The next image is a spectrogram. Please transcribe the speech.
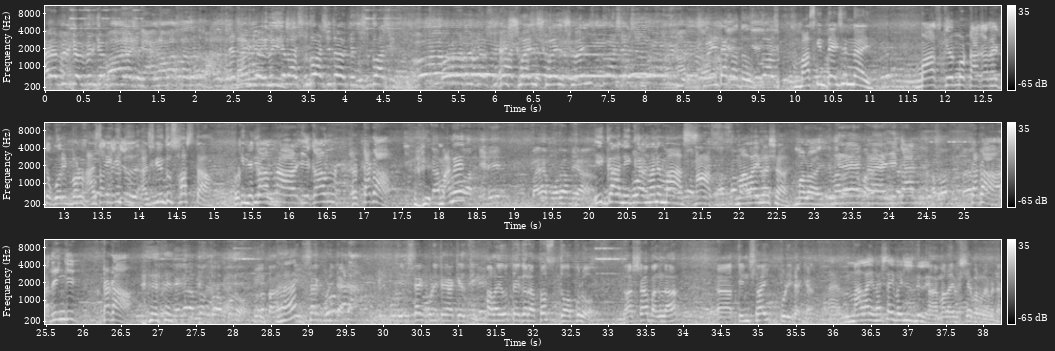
আরে মিরগেল মিরগেল বাংলা ইলিশ শুধু আশি টাকা কেজি শুধু আশি। বড় বড় মিরগেল শুধু এই শোয়েল শোয়েল শোয়েল আশি, শোয়েলটা কত? মাছ কিনতে আইছেন নাই? মাছ কিনবো টাকা নাই তো গরিব মানুষ আজকে কিন্তু আজকে কিন্তু সস্তা। কিন্তু একান না টাকা। মানে ইকান ইকান মানে মাছ। মাছ। মালাই ভাষা। মালয় এবারে একান টাকা রিঙ্গিত টাকা। হ্যাঁ? তিনশো কুড়ি টাকা। তিনশো কুড়ি টাকা কেজি। মালায়ু তেগরাতস দোয়াপুলো ভাষা বাংলা তিনশো কুড়ি টাকা। মালাই বলে দিলে। ভাষায় বললাম এটা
